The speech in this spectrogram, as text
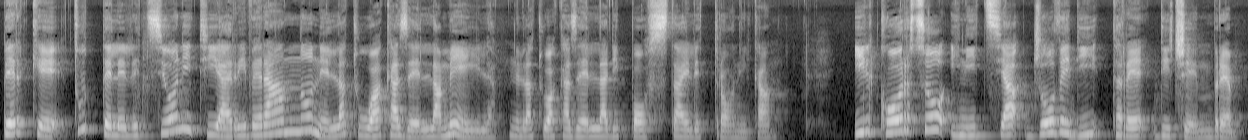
perché tutte le lezioni ti arriveranno nella tua casella mail, nella tua casella di posta elettronica. Il corso inizia giovedì 3 dicembre.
